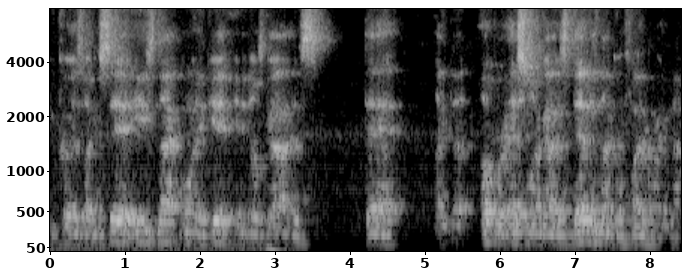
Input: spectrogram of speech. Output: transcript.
because, like I said, he's not going to get any of those guys that, like the upper echelon guys. Devin's not going to fight him right now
